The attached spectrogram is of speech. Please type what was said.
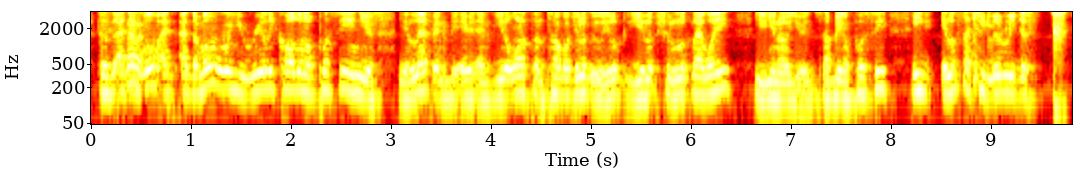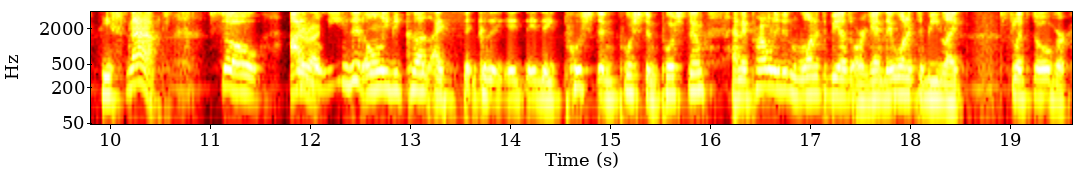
because at the moment, at, at the moment where he really called him a pussy and your your lip, and, if- and if you don't want us to talk about your lip, your lip, your lip shouldn't look that way. You you know you stop being a pussy. He it looks like he literally just he snapped. So I right. believed it only because I think because it, it, they- they pushed and pushed and pushed him, and they probably didn't want it to be as organic. They wanted it to be like flipped over.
